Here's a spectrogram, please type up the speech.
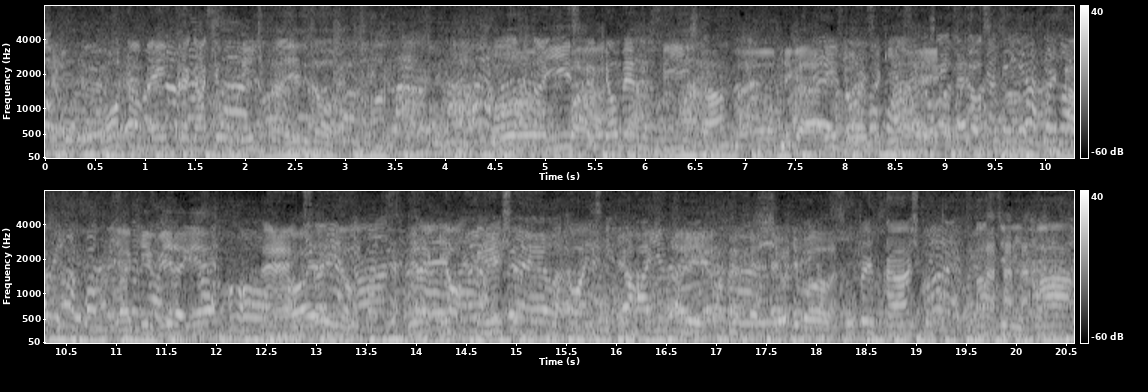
Show. vou também entregar aqui um brinde pra eles, ó. Porta isca que eu mesmo fiz, tá? Obrigado. Tem dois aqui, ó. A. E aqui vira aqui, É, isso aí, ó. Vira aqui, ó. Fecha, botou a isca aqui, ó. aí, ó, show de bola. Super prático, fácil de limpar.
